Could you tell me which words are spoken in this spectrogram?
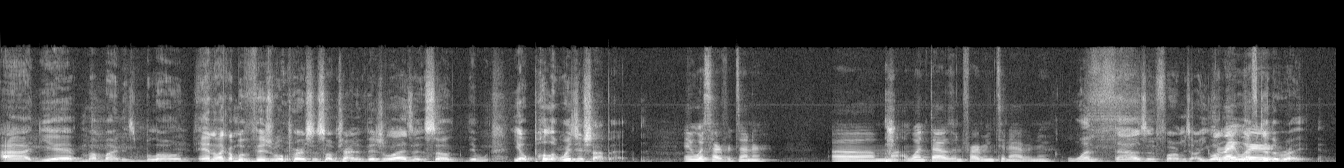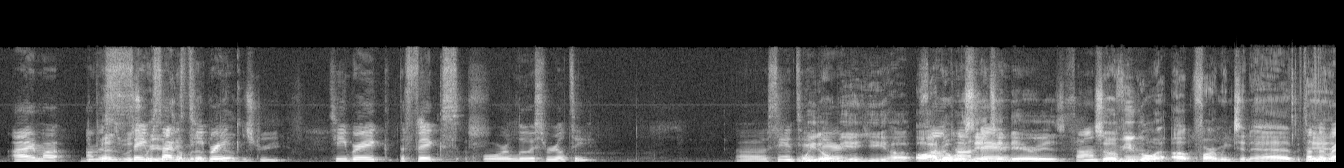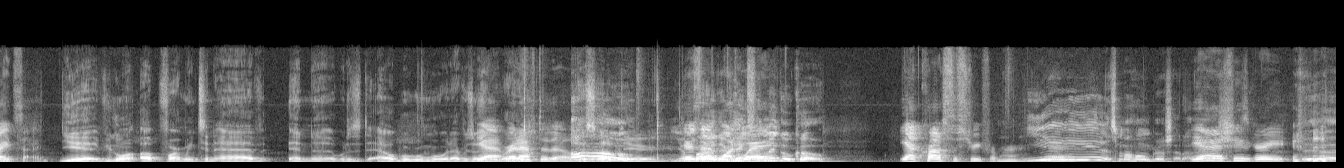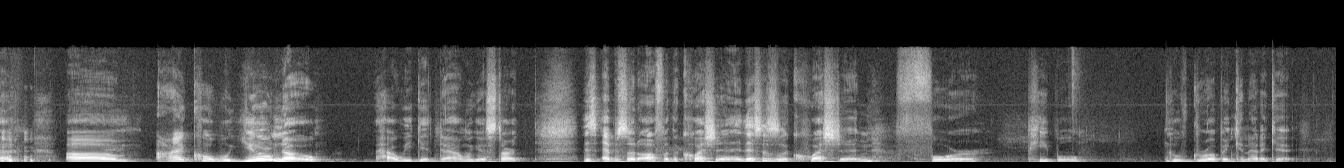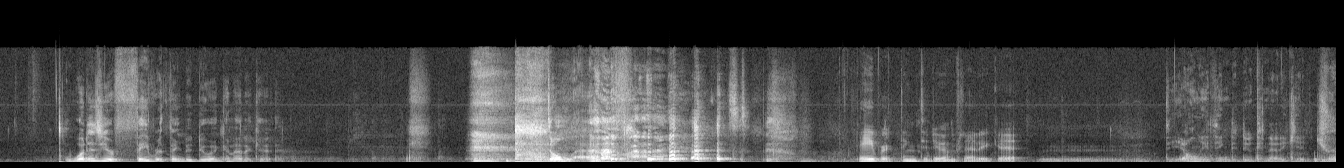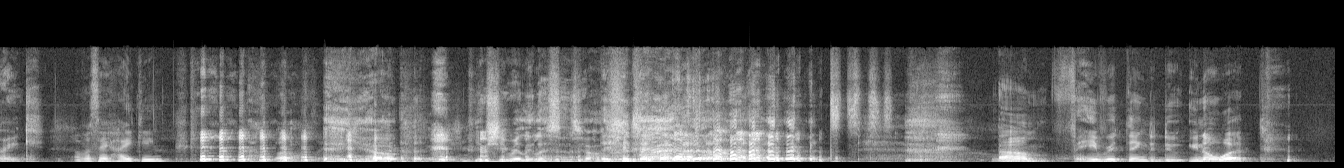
I yeah, my mind is blown, and like I'm a visual person, so I'm trying to visualize it. So it- yo, pull up. Where's your shop at? In West Hartford Center, um, one thousand Farmington Avenue. One thousand farmers. Are you So on right the left or the right? I'm uh, on the same side as coming T up and down Break, the street. T Break, The Fix, or Lewis Realty. Uh, Santander. We don't be in Yeehaw. Oh, I know where Santander. Santander is. So if you're going up Farmington Ave, It's on the right side. Yeah, if you're going up Farmington Ave and uh, what is it, the Elbow Room or whatever's on Yeah, right right after the. It's up Oh, there. You're There's by that the one Pink way- Flamingo Co. Yeah, across the street from her. Yeah, yeah, yeah, that's my homegirl. Shout out. Yeah, Ash. she's great. yeah. Um. All right. Cool. Well, you know how we get down. We're gonna start this episode off with a question. And this is a question for people who grew up in Connecticut. What is your favorite thing to do in Connecticut? Don't laugh. Favorite thing to do in Connecticut. The only thing to do Connecticut, drink. I will say hiking. yo, yo, she really listens, yo. Um, favorite thing to do. You know what?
